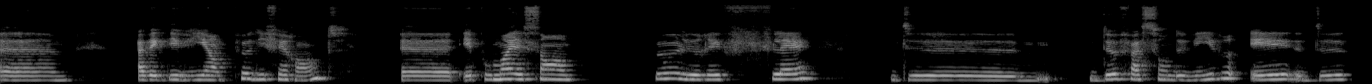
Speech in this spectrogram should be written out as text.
euh, avec des vies un peu différentes. et pour moi, elles sont un peu le reflet de deux façons de vivre et de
